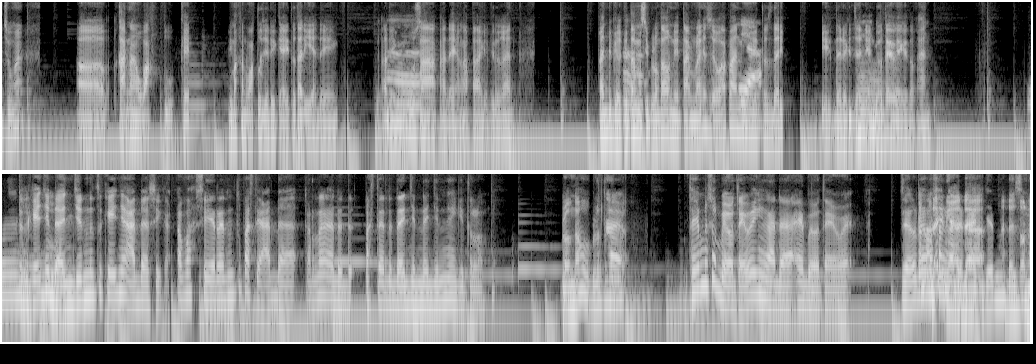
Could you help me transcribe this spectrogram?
cuma eh, karena waktu kayak dimakan waktu jadi kayak itu tadi ada yang ada yang Hmm. rusak ada yang apa gitu kan kan juga kita Hmm. masih belum tahu nih timeline sejauh apa nih Iya. gitu dari dari kejadian Hmm. BOTW gitu kan hmm. Dan kayaknya Betul. dungeon itu kayaknya ada sih. Apa Siren itu pasti ada karena ada pasti ada dungeon-dungeonnya gitu loh. belum tahu belum tahu Kayak- Tapi masa BOTW nggak ada eh BOTW Zelda kan ada masa ini nggak ada, ada dungeon? ada zona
